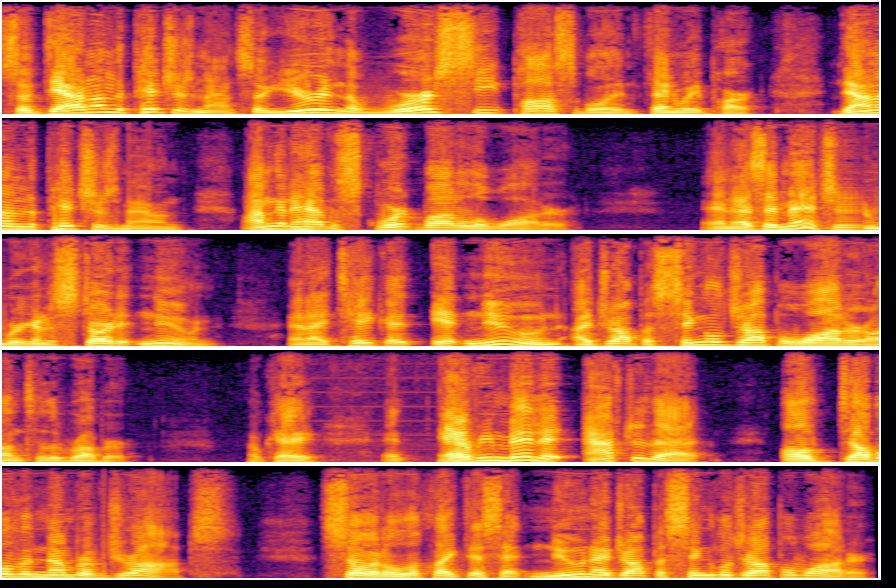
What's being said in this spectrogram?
So down on the pitcher's mound, so you're in the worst seat possible in Fenway Park. Down on the pitcher's mound, I'm going to have a squirt bottle of water. And as I mentioned, we're going to start at noon. And I take a, at noon, I drop a single drop of water onto the rubber. Okay. And yep. every minute after that, I'll double the number of drops. So it'll look like this. At noon, I drop a single drop of water.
